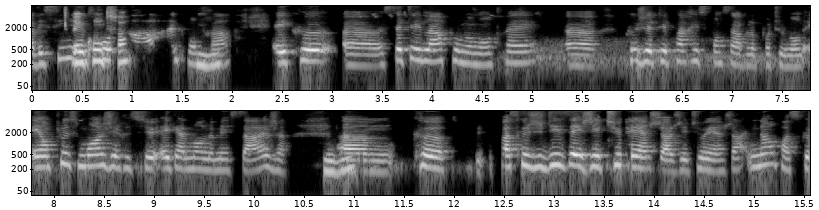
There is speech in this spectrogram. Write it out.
mhm. signé un, contrat, un contrat et que euh, c'était là pour me montrer euh, que je n'étais pas responsable pour tout le monde. Et en plus, moi, j'ai reçu également le message mhm. euh, que parce que je disais, j'ai tué un chat, j'ai tué un chat. Non, parce que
